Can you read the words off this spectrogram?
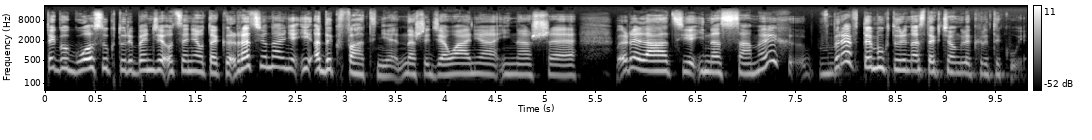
tego głosu, który będzie oceniał tak racjonalnie i adekwatnie nasze działania i nasze relacje i nas samych, wbrew temu, który nas tak ciągle krytykuje.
